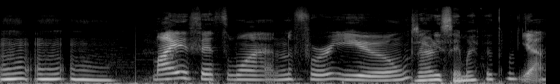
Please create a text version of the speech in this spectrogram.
mm, mm, mm. My fifth one for you. Did I already say my fifth one? Yeah.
